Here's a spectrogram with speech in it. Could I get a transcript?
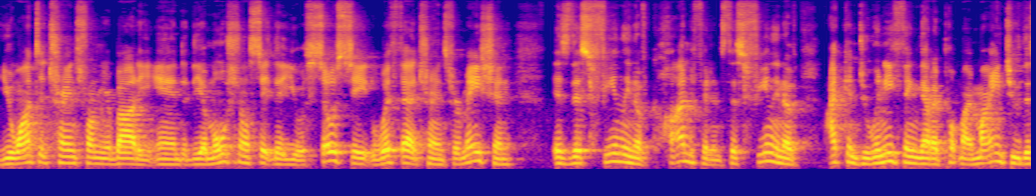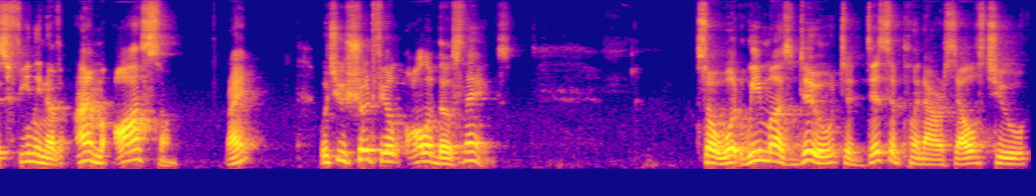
You want to transform your body, and the emotional state that you associate with that transformation is this feeling of confidence, this feeling of I can do anything that I put my mind to, this feeling of I'm awesome, right? Which you should feel all of those things. So, what we must do to discipline ourselves to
